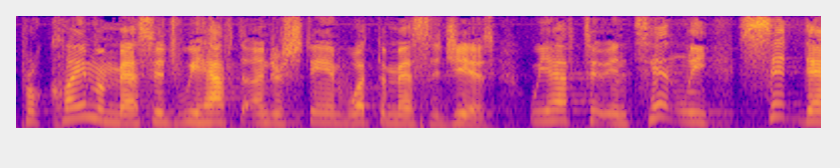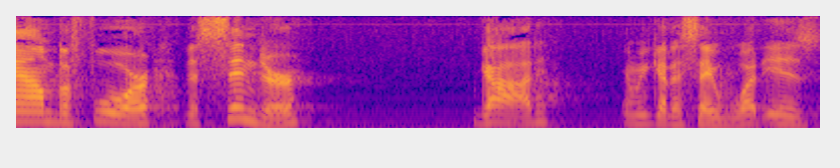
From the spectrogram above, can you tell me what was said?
proclaim a message, we have to understand what the message is. We have to intently sit down before the sender, God, and we got to say, What is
